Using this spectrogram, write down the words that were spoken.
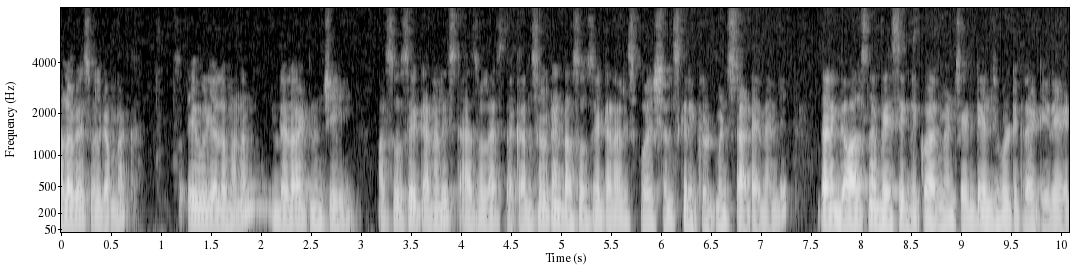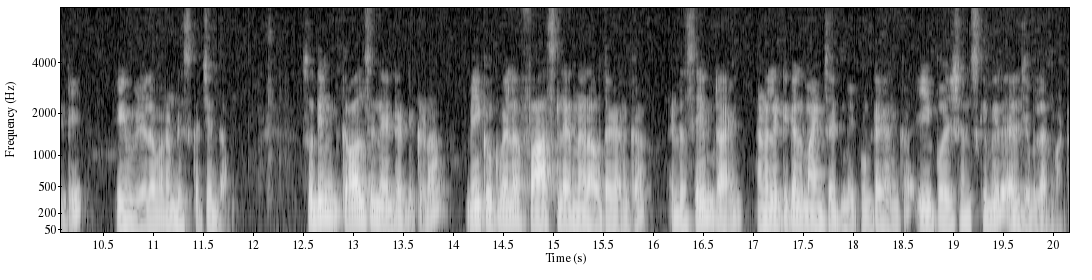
Hello guys welcome back so ఈ వీడియోలో మనం డెలాయిట్ నుంచి associate analyst as well as the consultant associate analyst పొజిషన్స్కి రిక్రూట్మెంట్ స్టార్ట్ అయిందండి. దానికి కావాల్సిన బేసిక్ రిక్వైర్మెంట్స్ ఏంటి ఎలిజిబిలిటీ క్రైటీరియా ఏంటి ఈ వీడియోలో మనం డిస్కస్ చేద్దాం. సో దీనికి కావాల్సింది ఏంటంటే ఇక్కడ మీకు ఒకవేళ ఫాస్ట్ లెర్నర్ అవుతే కనుక at the same time analytical mind set మీకు ఉంటే కనుక ఈ పొజిషన్స్కి మీరు ఎలిజిబుల్ అనమాట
